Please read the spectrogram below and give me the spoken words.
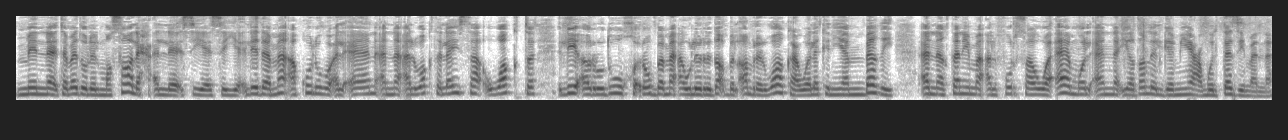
من تبادل المصالح السياسية. لذا ما أقوله الآن أن الوقت ليس وقت للرضوخ ربما أو للرضاء بالأمر الواقع ولكن ينبغي أن نغتنم الفرصة وآمل أن يظل الجميع ملتزما.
